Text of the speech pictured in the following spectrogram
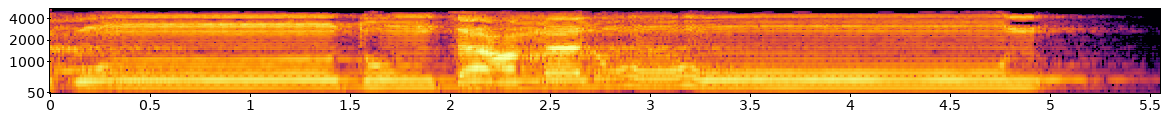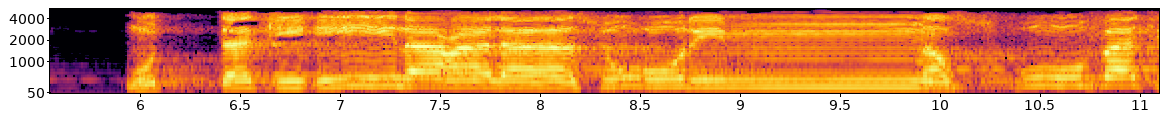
كُنتُمْ تَعْمَلُونَ مُتَّكِئِينَ عَلَىٰ سُرُرٍ مَّصْفُوفَةٍ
